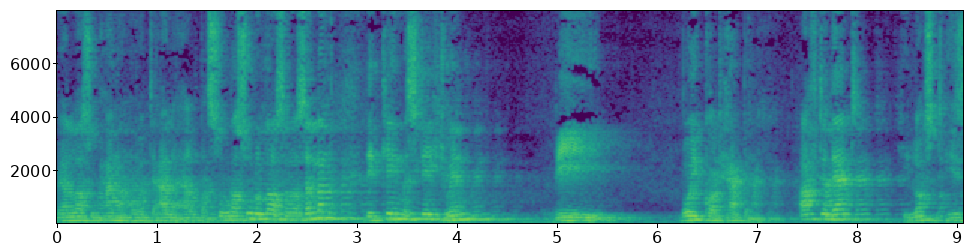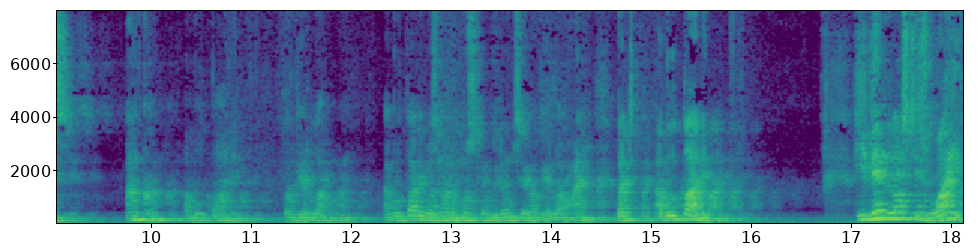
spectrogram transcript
May Allah subhanahu wa ta'ala help us. So Rasulullah sallallahu there came a stage when the boycott happened. After that, he lost his uncle, Abu Talib. Abu Talib was not a Muslim, we don't say radiallahu anhu, but Abu Talib. He then lost his wife,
